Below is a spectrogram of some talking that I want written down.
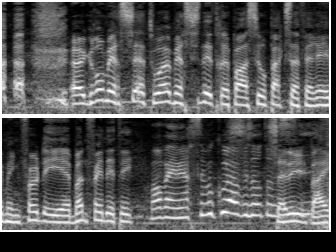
Un gros merci à toi. Merci d'être passé au Parc Safari à Mingford et euh, bonne fin d'été. bon ben merci beaucoup à vous autres aussi. Salut, bye.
